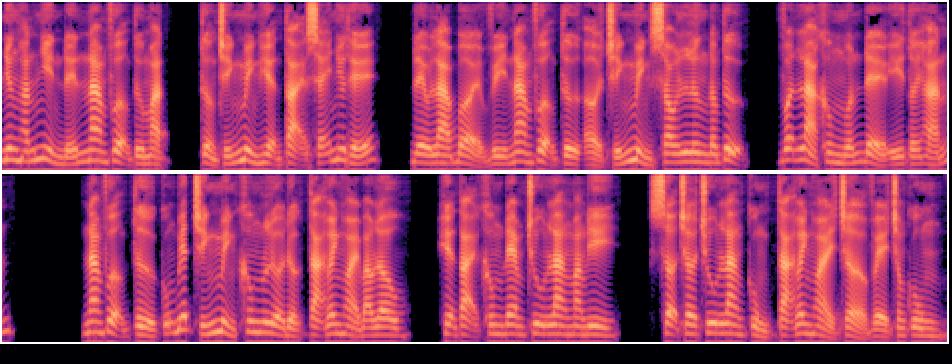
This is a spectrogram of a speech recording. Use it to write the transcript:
nhưng hắn nhìn đến Nam Phượng từ mặt, tưởng chính mình hiện tại sẽ như thế, đều là bởi vì Nam Phượng từ ở chính mình sau lưng đâm tự, vẫn là không muốn để ý tới hắn. Nam Phượng từ cũng biết chính mình không lừa được tạ hoanh hoài bao lâu, hiện tại không đem Chu lang mang đi, sợ chờ Chu lang cùng tạ hoanh hoài trở về trong cung,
